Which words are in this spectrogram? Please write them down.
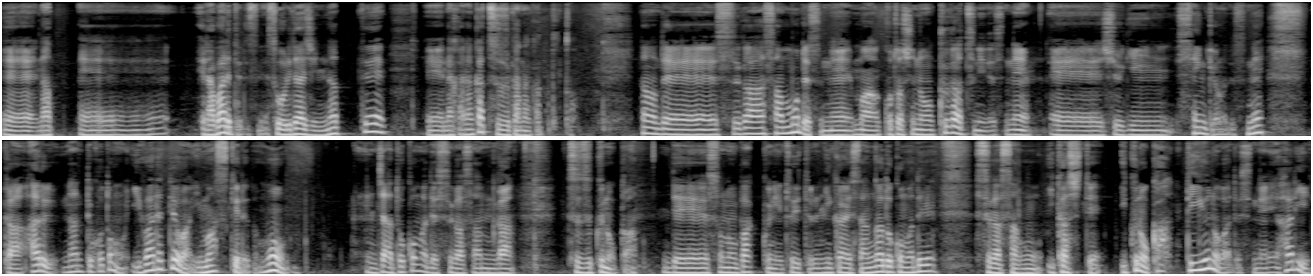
えー、な、えー、選ばれてですね、総理大臣になって、えー、なかなか続かなかったと。なので、菅さんもですね、まあ今年の9月にですね、えー、衆議院選挙のですね、があるなんてことも言われてはいますけれども、じゃあどこまで菅さんが続くのか。で、そのバックについてる二階さんがどこまで菅さんを活かしていくのかっていうのがですね、やはり、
